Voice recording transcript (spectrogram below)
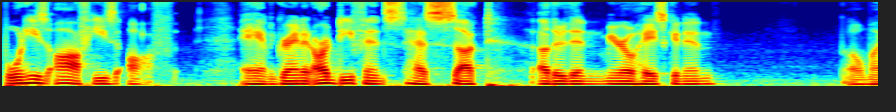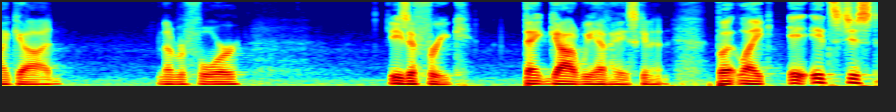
but when he's off, he's off. And granted, our defense has sucked other than Miro Heiskanen. Oh my God. Number four. He's a freak. Thank God we have Heiskanen. But like, it, it's just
